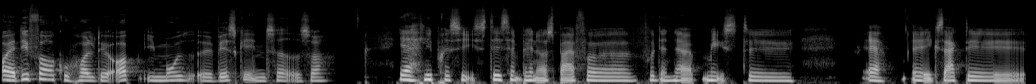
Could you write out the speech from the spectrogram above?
Og er det for at kunne holde det op imod øh, væskeindtaget så? Ja, lige præcis. Det er simpelthen også bare for at få den her mest øh, ja, øh, eksakte øh,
